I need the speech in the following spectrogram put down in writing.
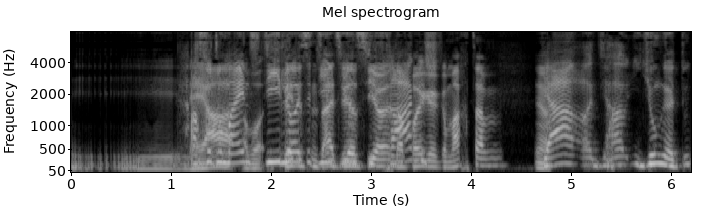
Naja, Achso, du meinst die Leute, die, als wir das hier in der Folge gemacht haben. Ja. ja, ja, Junge, du,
